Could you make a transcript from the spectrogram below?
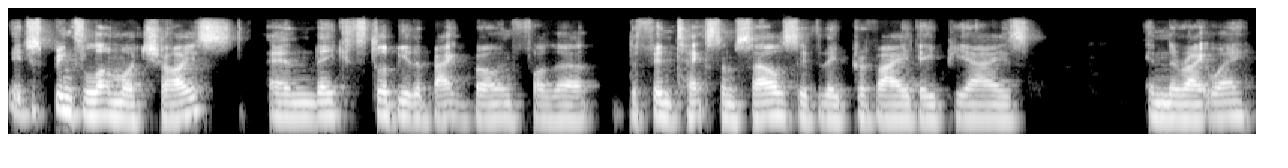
it just brings a lot more choice, and they can still be the backbone for the the fintechs themselves if they provide APIs in the right way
